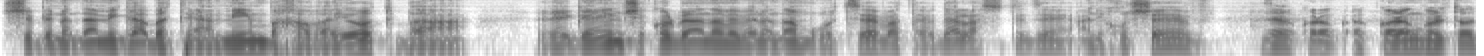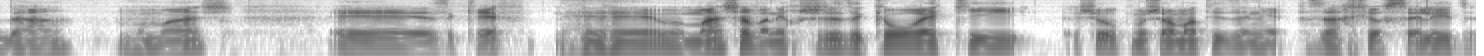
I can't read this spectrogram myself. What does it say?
שבן אדם ייגע בטעמים, בחוויות, ברגעים שכל בן אדם ובן אדם רוצה, ואתה יודע לעשות את זה, אני חושב. זהו, קודם, קודם כל תודה, ממש. אה, זה כיף, ממש, אבל אני חושב שזה קורה כי, שוב, כמו שאמרתי, זה, זה הכי עושה לי את זה.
